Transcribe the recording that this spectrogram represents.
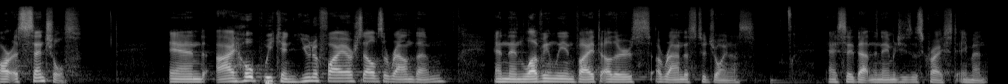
are essentials. And I hope we can unify ourselves around them and then lovingly invite others around us to join us. And I say that in the name of Jesus Christ. Amen.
